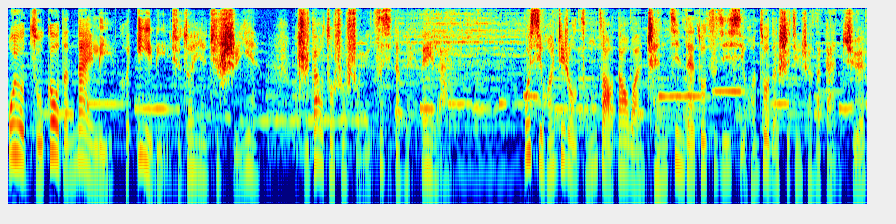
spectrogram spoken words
我有足够的耐力和毅力去钻研、去实验。直到做出属于自己的美味来。我喜欢这种从早到晚沉浸在做自己喜欢做的事情上的感觉。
